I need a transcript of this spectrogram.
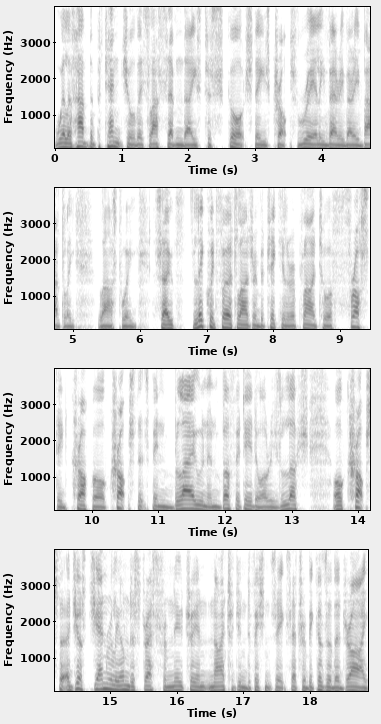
will have had the potential this last seven days to scorch these crops really very, very badly last week. So liquid fertilizer in particular applied to a frosted crop or crops that's been blown and buffeted or is lush or crops that are just generally under stress from nutrient, nitrogen deficiency, etc., because of the dry,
